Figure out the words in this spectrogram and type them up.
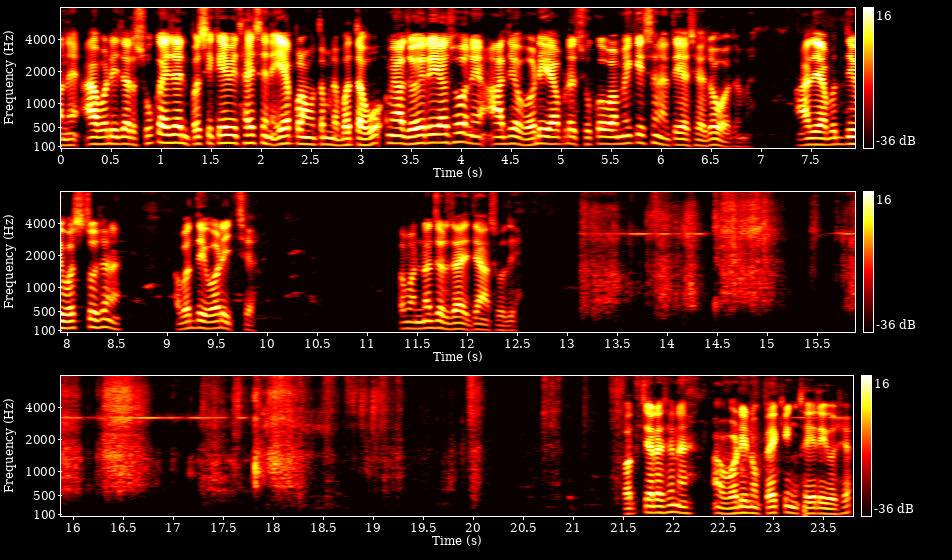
અને આ વડી જ્યારે સુકાઈ જાય ને પછી કેવી થાય છે ને એ પણ હું તમને બતાવું. તમે આ જોઈ રહ્યા છો ને, આ જે વડી આપણે સુકવવા મૂકી છે ને તે છે, જુઓ તમે. આ જે આ બધી વસ્તુ છે ને, આ બધી વડી જ છે. તમારી નજર જાય ત્યાં સુધી. અત્યારે છે ને આ વડીનું પેકિંગ થઈ રહ્યું છે.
